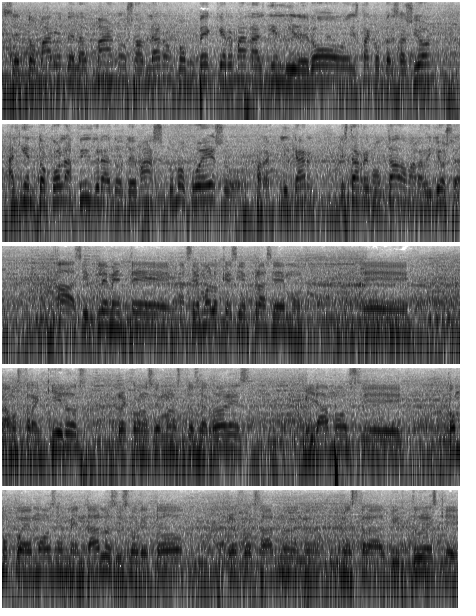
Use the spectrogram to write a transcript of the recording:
Se tomaron de las manos, hablaron con Peckerman, alguien lideró esta conversación, alguien tocó la fibra de los demás. ¿Cómo fue eso para explicar esta remontada maravillosa? Ah, simplemente hacemos lo que siempre hacemos. Eh, estamos tranquilos, reconocemos nuestros errores, miramos eh, cómo podemos enmendarlos y sobre todo reforzar nu- nu- nuestras virtudes, que,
